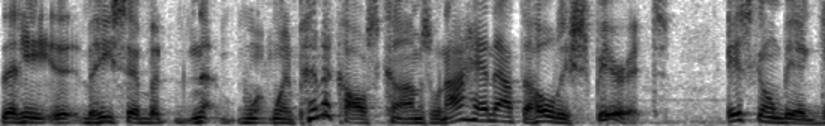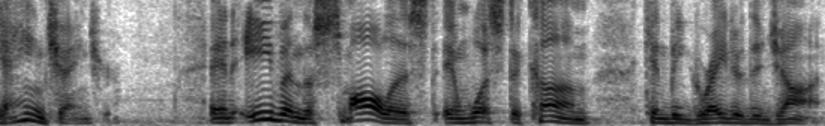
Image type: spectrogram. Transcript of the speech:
that he, he said, but when Pentecost comes, when I hand out the Holy Spirit, it's going to be a game changer. And even the smallest in what's to come can be greater than John.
